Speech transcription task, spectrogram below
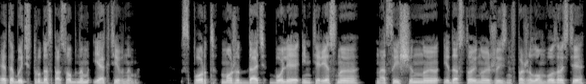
это быть трудоспособным и активным. Спорт может дать более интересную, насыщенную и достойную жизнь в пожилом возрасте,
